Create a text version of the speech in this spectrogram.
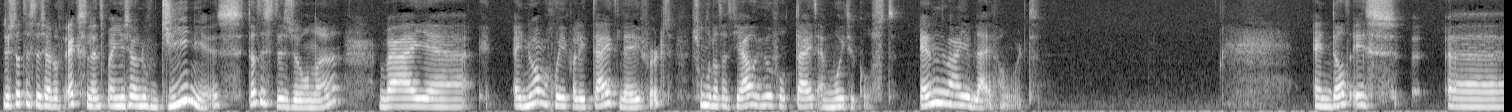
Dus dat is de Zone of Excellence. Maar je Zone of Genius, dat is de zone waar je enorme goede kwaliteit levert, zonder dat het jou heel veel tijd en moeite kost. En waar je blij van wordt. En dat is, uh,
